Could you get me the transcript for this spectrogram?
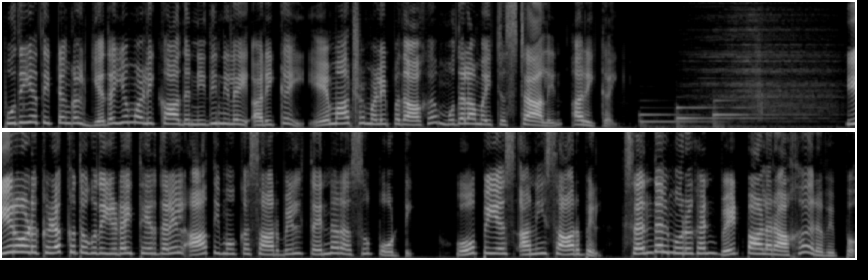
புதிய திட்டங்கள் எதையும் அளிக்காத நிதிநிலை அறிக்கை ஏமாற்றமளிப்பதாக முதலமைச்சர் ஸ்டாலின் அறிக்கை. ஈரோடு கிழக்கு தொகுதி இடைத்தேர்தலில் அதிமுக சார்பில் தென்னரசு போட்டி. ஓபிஎஸ் அணி சார்பில் செந்தில் முருகன் வேட்பாளராக அறிவிப்பு.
